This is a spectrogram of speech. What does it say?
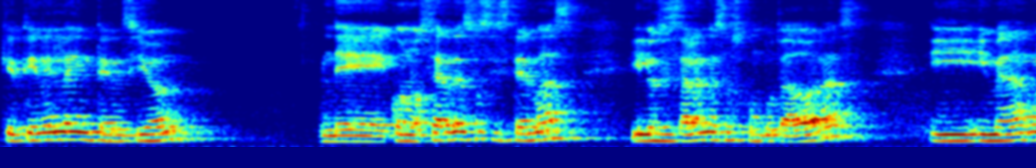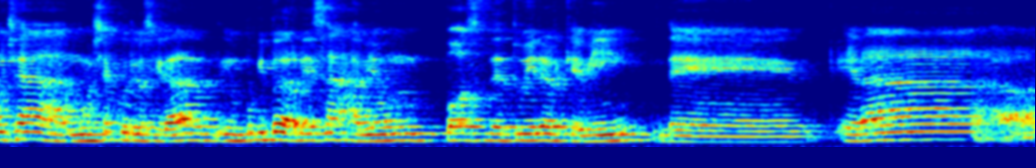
que tienen la intención de conocer de esos sistemas y los instalan en sus computadoras. Y, y, me da mucha, mucha curiosidad y un poquito de risa. Había un post de Twitter que vi de... Era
